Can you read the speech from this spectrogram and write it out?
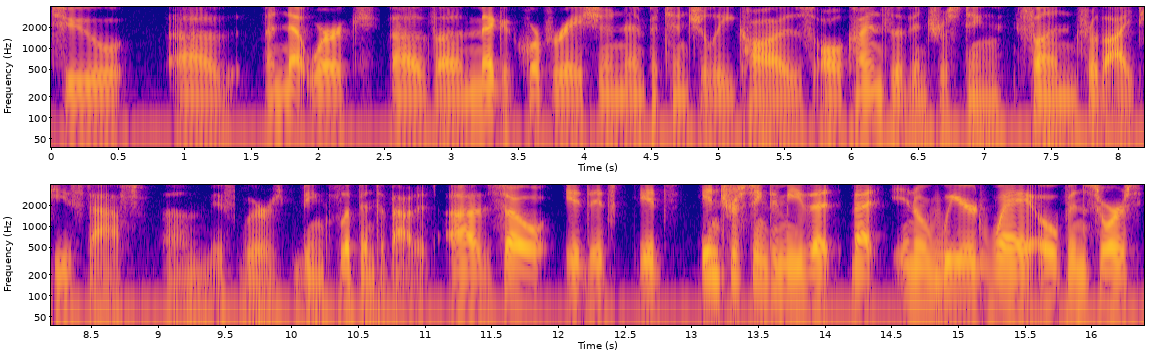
to uh, a network of a mega corporation and potentially cause all kinds of interesting fun for the IT staff um, if we're being flippant about it. Uh, so it, it's it's interesting to me that that in a weird way, open source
